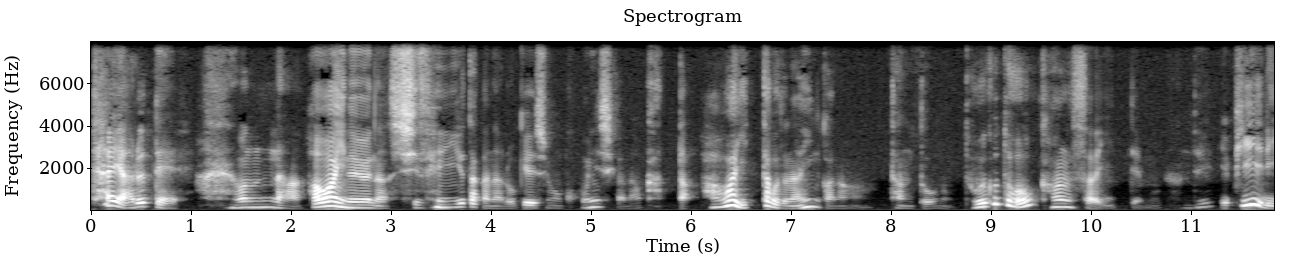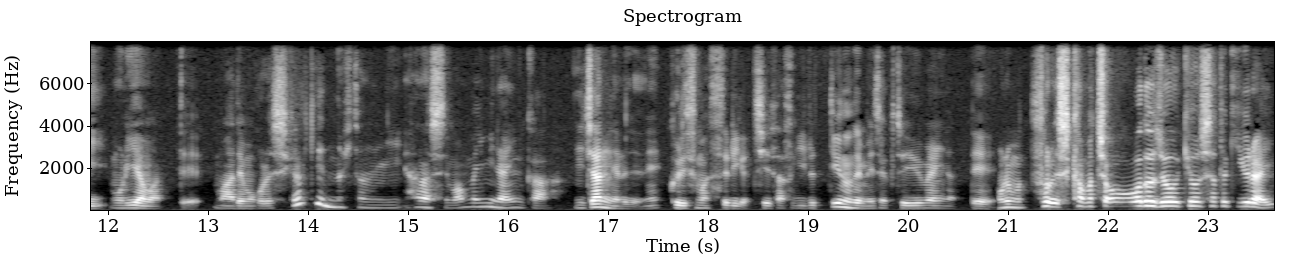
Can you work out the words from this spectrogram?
対あるて。そんな、ハワイのような自然豊かなロケーションはここにしかなかった。ハワイ行ったことないんかな？担当の。どういうこと？関西行っても。なんでいや、ピエリ森山って、まあでもこれ滋賀県の人に話してもあんま意味ないんか。2チャンネルでね、クリスマスツリーが小さすぎるっていうのでめちゃくちゃ有名になって、俺もそれしかもちょうど上京した時ぐらい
